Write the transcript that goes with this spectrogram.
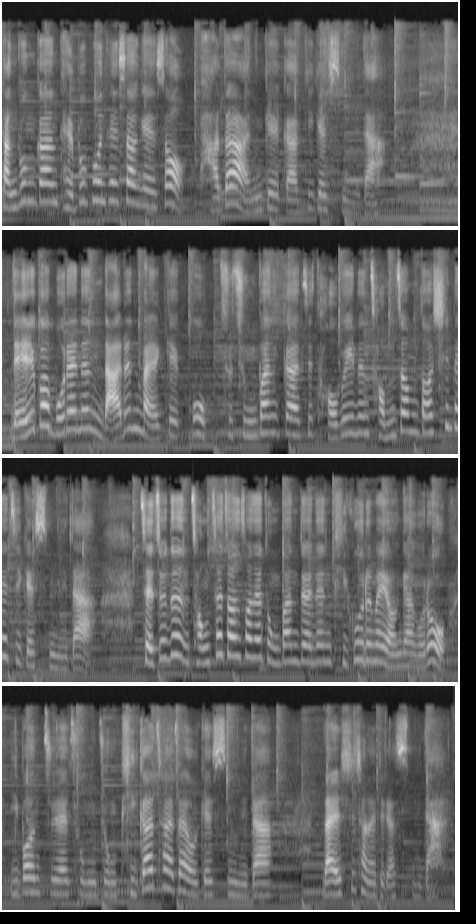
당분간 대부분 해상에서 바다 안개가 끼겠습니다. 내일과 모레는 날은 맑겠고 주 중반까지 더위는 점점 더 심해지겠습니다. 제주는 정체 전선에 동반되는 비구름의 영향으로 이번 주에 종종 비가 찾아오겠습니다. 날씨 전해드렸습니다.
